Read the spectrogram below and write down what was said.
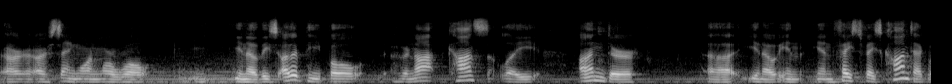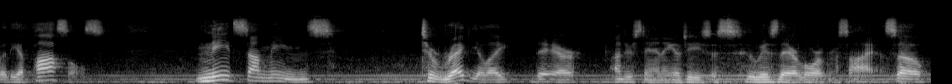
are, are saying more and more, well, you know, these other people who are not constantly under, uh, you know, in, in face-to-face contact with the apostles need some means to regulate their understanding of Jesus, who is their Lord Messiah. So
